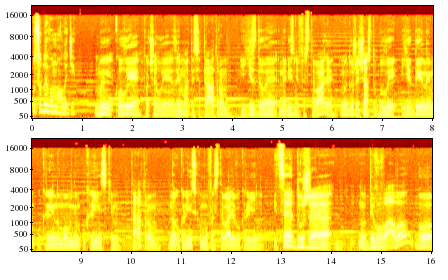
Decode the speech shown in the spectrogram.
особливо молоді. Ми, коли почали займатися театром і їздили на різні фестивалі, ми дуже часто були єдиним україномовним українським театром на українському фестивалі в Україні, і це дуже ну, дивувало, бо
